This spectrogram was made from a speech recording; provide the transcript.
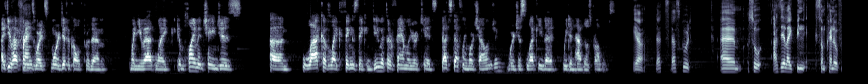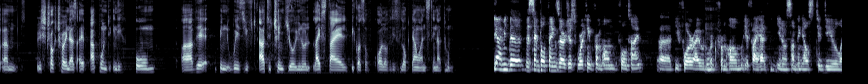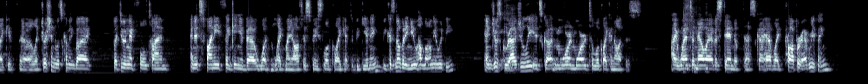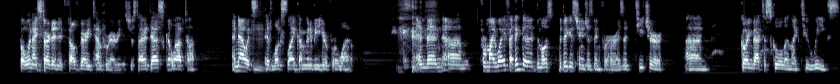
I do have friends where it's more difficult for them when you add like employment changes, um, lack of like things they can do with their family or kids, that's definitely more challenging. We're just lucky that we didn't have those problems. Yeah, that's that's good. Um, so has there like been some kind of um, restructuring that's happened in the home? Uh, have there been ways you've had to change your you know lifestyle because of all of this lockdown and staying at home? Yeah, I mean the the simple things are just working from home full time. Uh, before I would work mm. from home if I had you know something else to do, like if the electrician was coming by, but doing it full time. And it's funny thinking about what like my office space looked like at the beginning because nobody knew how long it would be. And just gradually it's gotten more and more to look like an office. I went and now I have a stand up desk. I have like proper everything. But when I started it felt very temporary. It's just I have a desk, a laptop. And now it's mm. it looks like I'm gonna be here for a while. and then um, for my wife, I think the, the most the biggest change has been for her as a teacher. Um, going back to school in like two weeks,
